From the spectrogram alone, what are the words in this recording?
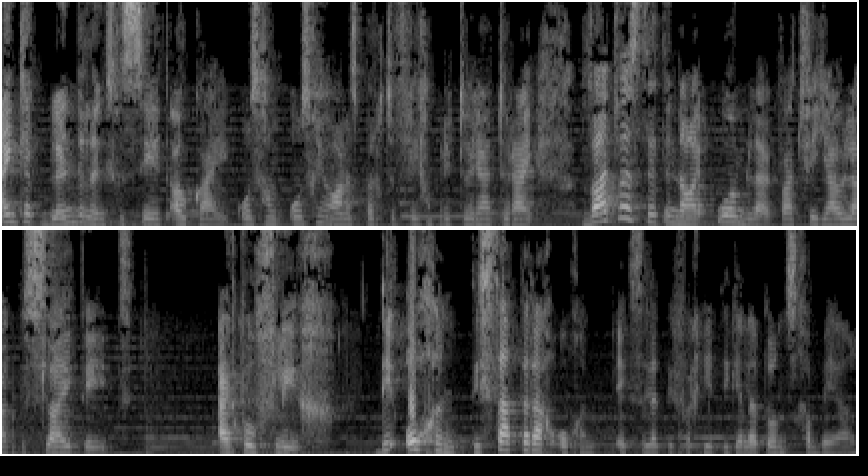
eintlik blindelings gesê het, okay, ons gaan ons gaan Johannesburg toe vlieg en Pretoria toe ry. Wat was dit in daai oomblik wat vir jou laat besluit het ek wil vlieg? Die oggend, die Saterdagoggend, ek sal dit nie vergeet nie, hulle het ons gebel.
